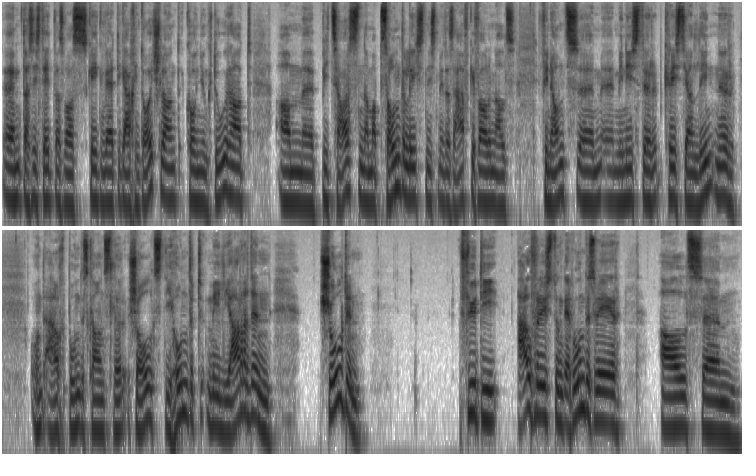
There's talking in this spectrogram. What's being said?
Ähm, das ist etwas, was gegenwärtig auch in Deutschland Konjunktur hat. Am äh, bizarrsten, am absonderlichsten ist mir das aufgefallen, als Finanzminister Christian Lindner und auch Bundeskanzler Scholz die 100 Milliarden Schulden für die Aufrüstung der Bundeswehr als ähm,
